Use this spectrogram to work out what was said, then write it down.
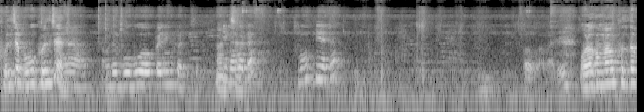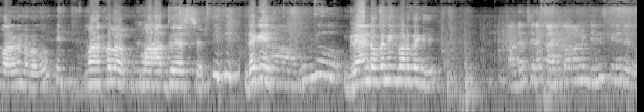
খুলছে বুবু খুলছে? হ্যাঁ আমাদের বুবু ওপেনিং করছে। আচ্ছা। বুবু কি এটা? বাবা। ওরকম ভাবে খুলতে পারবে না বাবু। মা খোলো। মা হাত ধুয়ে এসছে। দেখি। গ্র্যান্ড ওপেনিং করে দেখি। আমাদের ছেলে কাজ কমানোর জিনিস কিনে দেবো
